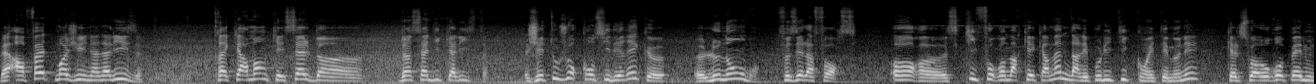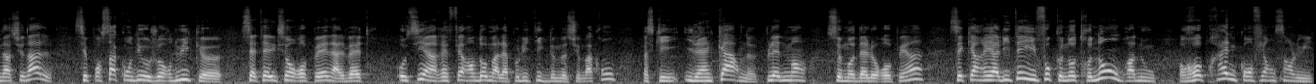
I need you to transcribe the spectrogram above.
Ben, en fait, moi j'ai une analyse très clairement qui est celle d'un syndicaliste. J'ai toujours considéré que euh, le nombre faisait la force. Or, euh, ce qu'il faut remarquer quand même dans les politiques qui ont été menées, qu'elles soient européennes ou nationales, c'est pour ça qu'on dit aujourd'hui que cette élection européenne, elle va être aussi un référendum à la politique de M. Macron, parce qu'il incarne pleinement ce modèle européen, c'est qu'en réalité, il faut que notre nombre à nous reprenne confiance en lui.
